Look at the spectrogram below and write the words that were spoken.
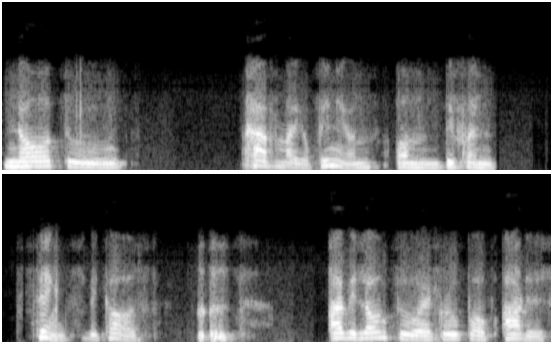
not to have my opinion on different things because I belong to a group of artists.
